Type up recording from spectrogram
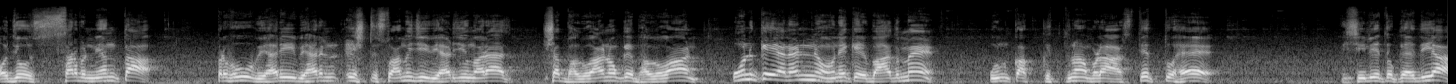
और जो सर्वनियंता प्रभु बिहारी बिहार इष्ट स्वामी जी बिहारी जी महाराज सब भगवानों के भगवान उनके अनन्य होने के बाद में उनका कितना बड़ा अस्तित्व है। इसीलिए तो कह दिया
